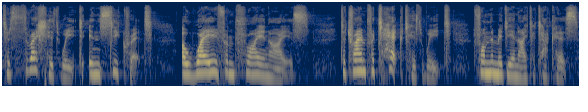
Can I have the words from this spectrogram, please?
to thresh his wheat in secret, away from prying eyes, to try and protect his wheat from the Midianite attackers.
